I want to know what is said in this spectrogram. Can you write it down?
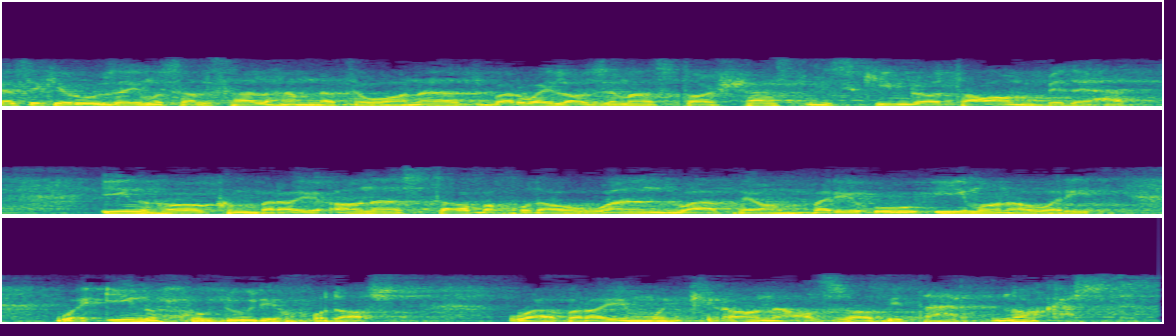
کسی که روزه مسلسل هم نتواند بر لازم است تا شست مسکین را تعام بدهد. این حکم برای آن است تا به خداوند و پیامبر او ایمان آورید و این حدود خداست و برای منکران عذاب دردناک است.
